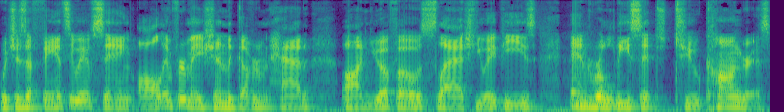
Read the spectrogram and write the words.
which is a fancy way of saying all information the government had on ufos slash uaps and hmm. release it to congress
